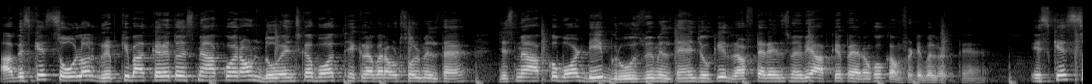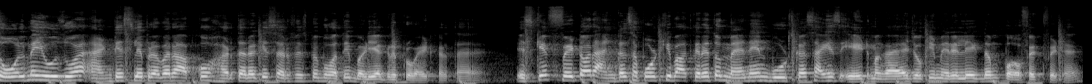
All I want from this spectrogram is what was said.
अब इसके सोल और ग्रिप की बात करें तो इसमें आपको अराउंड दो इंच का बहुत थिक रबर आउटसोल मिलता है, जिसमें आपको बहुत डीप ग्रूव्स भी मिलते हैं, जो कि रफ टेरेंस में भी आपके पैरों को कंफर्टेबल रखते हैं। इसके सोल में यूज़ हुआ एंटी स्लिप रबर आपको हर तरह की सरफेस पे बहुत ही बढ़िया ग्रिप प्रोवाइड करता है। इसके फिट और एंकल सपोर्ट की बात करें तो मैंने इन बूट्स का साइज़ 8 मंगाया है, जो कि मेरे लिए एकदम परफेक्ट फिट है।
